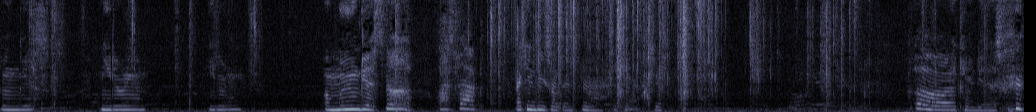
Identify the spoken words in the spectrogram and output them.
Foongus. Nidoran. Nidoran. Amoonguss. Ugh. Last pack. I can do something. No, I can't. Oh, I can't do this.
